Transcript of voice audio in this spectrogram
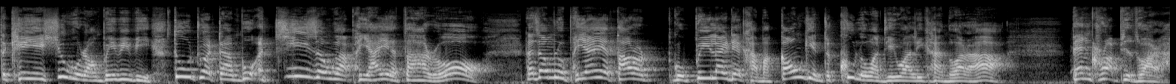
သခင်ယေရှုကိုယ်တော်ပေးပြီးပြီသူ့အတွက်တန်ဖို့အကြီးဆုံးကဖျားရဲ့သားတော် ဒါကြောင့်မလို့ဖခင်ရဲ့သားတော်ကိုပေးလိုက်တဲ့အခါမှာကောင်းကင်တစ်ခုလုံးကဒေဝါလီခံသွားတာ bankrupt ဖြစ်သွားတာ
